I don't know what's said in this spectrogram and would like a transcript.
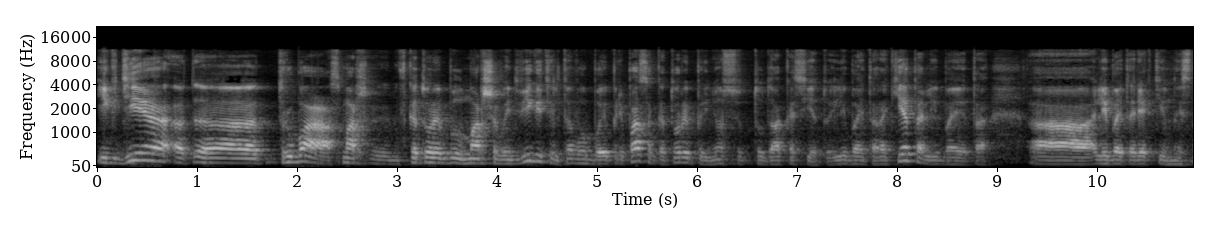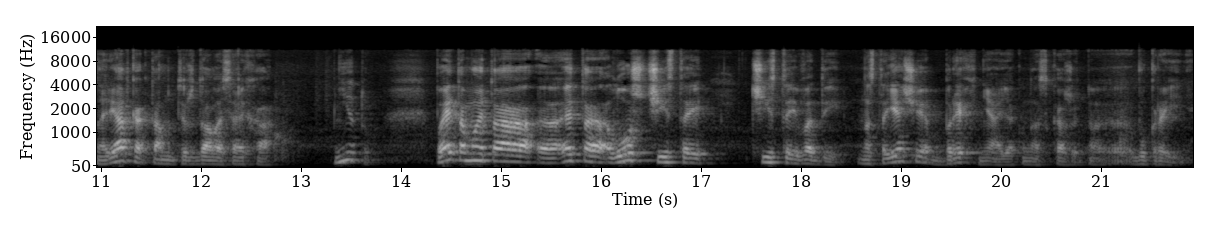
И где э, труба, с марш... в которой был маршевый двигатель того боеприпаса, который принес туда кассету. Либо это ракета, либо это либо это реактивный снаряд, как там утверждалось Айха. Нету. Поэтому это, э, это ложь чистой, чистой воды. Настоящая брехня, как у нас скажут э, в Украине.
